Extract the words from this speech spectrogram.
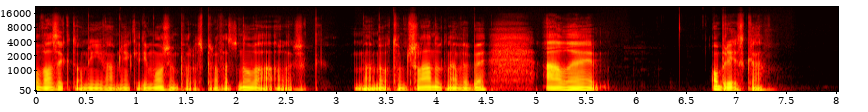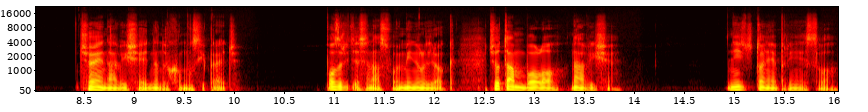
O vazektomii vám niekedy môžem porozprávať znova, ale máme o tom článok na webe. Ale obriezka. Čo je navyše, jednoducho musí preč. Pozrite sa na svoj minulý rok. Čo tam bolo navyše? Nič to neprineslo.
